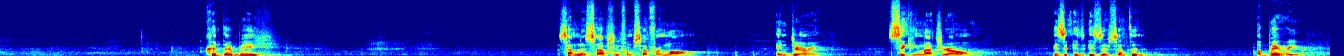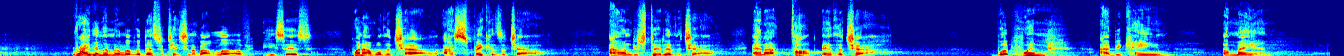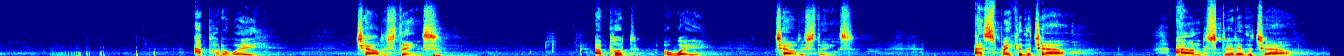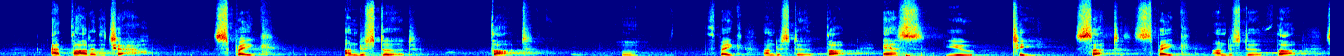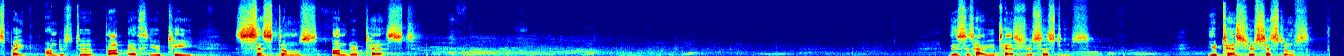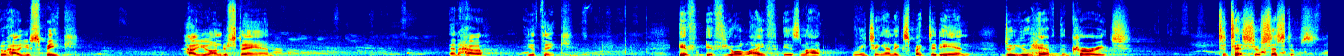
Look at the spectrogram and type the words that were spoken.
Could there be something that stops you from suffering long, enduring, seeking not your own? Is, is, is there something, a barrier? Right in the middle of a dissertation about love, he says, When I was a child, I spake as a child, I understood as a child, and I thought as a child. But when I became a man, I put away childish things. I put away childish things. I spake of the child. I understood of the child. I thought of the child. Spake, understood, thought. Hmm. Spake, understood, thought. S U T. Sut. Spake, understood, thought. Spake, understood, thought. S U T. Systems under test. This is how you test your systems. You test your systems through how you speak, how you understand, and how you think. If, if your life is not reaching an expected end, do you have the courage to test your systems?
